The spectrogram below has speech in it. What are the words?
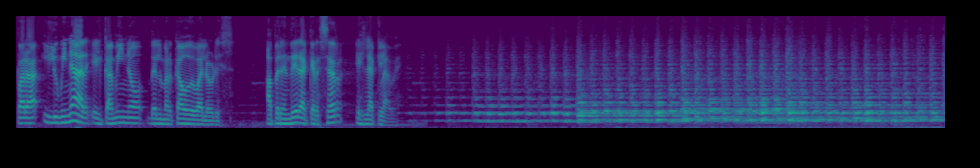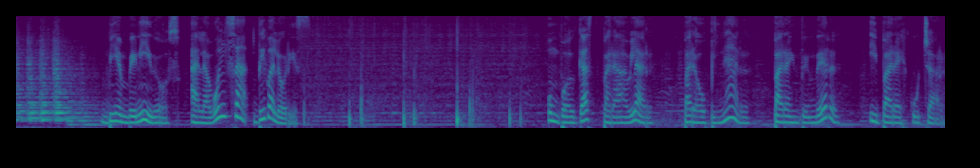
para iluminar el camino del mercado de valores. Aprender a crecer es la clave. Bienvenidos a la Bolsa de Valores. Un podcast para hablar, para opinar, para entender y para escuchar.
